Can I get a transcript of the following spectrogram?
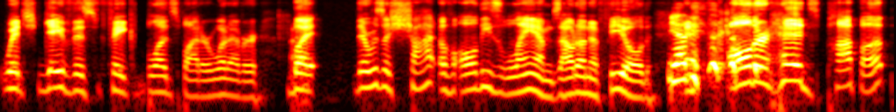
which gave this fake blood splatter, whatever. But there was a shot of all these lambs out on a field, Yeah, and they look- all their heads pop up,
